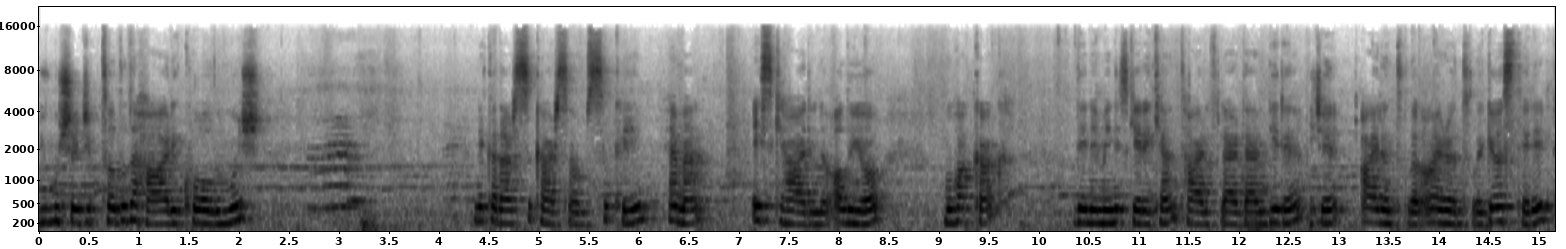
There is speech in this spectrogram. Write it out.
Yumuşacık tadı da harika olmuş. Ne kadar sıkarsam sıkayım hemen eski halini alıyor. Muhakkak denemeniz gereken tariflerden biri. İyice ayrıntılı ayrıntılı gösterip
